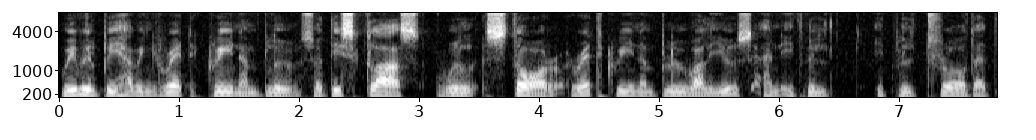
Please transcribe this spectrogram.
We will be having red, green and blue. So this class will store red, green and blue values and it will it will draw that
